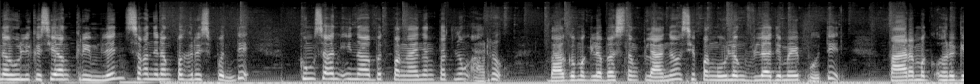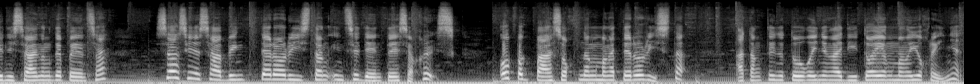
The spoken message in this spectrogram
nahuli kasi ang Kremlin sa kanilang pagresponde kung saan inabot pa nga ng tatlong araw bago maglabas ng plano si Pangulong Vladimir Putin para mag-organisa ng depensa sa sinasabing teroristang insidente sa Kursk o pagpasok ng mga terorista at ang tinutukoy niya nga dito ay ang mga Ukrainian.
